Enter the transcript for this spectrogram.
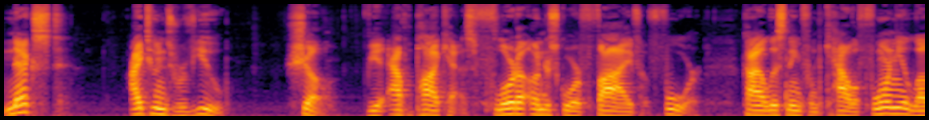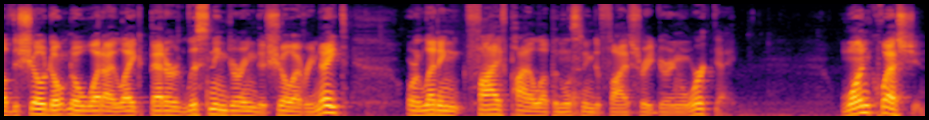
Next, iTunes review show via Apple Podcasts, Florida underscore five four. Kyle listening from California. Love the show. Don't know what I like better listening during the show every night or letting five pile up and listening to five straight during a workday. One question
